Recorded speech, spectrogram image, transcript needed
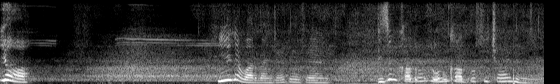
Ya. Hile var bence arkadaşlar yani. Bizim kadromuz onun kadrosu hiç aynı mı ya?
